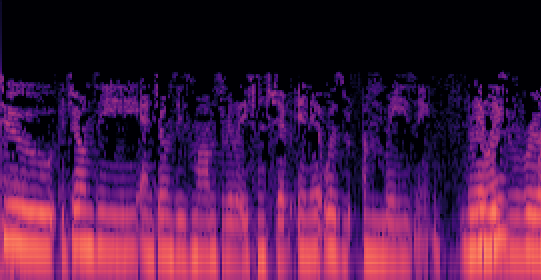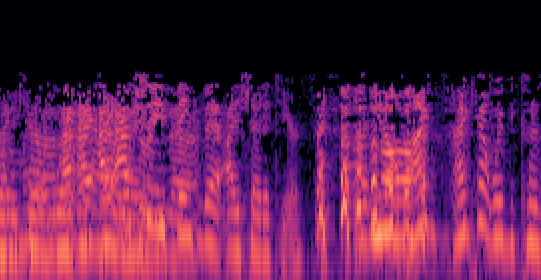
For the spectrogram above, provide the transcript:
to Jonesy and Jonesy's mom's relationship, and it was amazing. Really? It was really I good. I. I, I I actually Read think that. that I shed a tear. Uh, you know, I I can't wait because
